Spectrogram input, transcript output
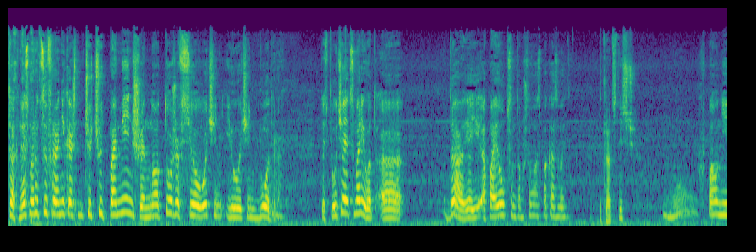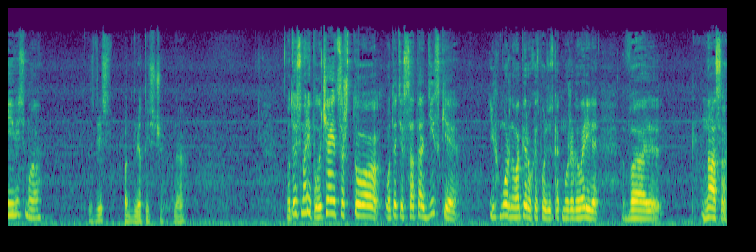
Так, ну я смотрю, цифры, они, конечно, чуть-чуть поменьше, но тоже все очень и очень бодро. То есть получается, смотри, вот, а, да, я, а по EOPS там что у нас показывает? 15 тысяч. Ну, вполне и весьма. Здесь под 2000, да. Ну, то есть, смотри, получается, что вот эти SATA диски, их можно, во-первых, использовать, как мы уже говорили, в NAS,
